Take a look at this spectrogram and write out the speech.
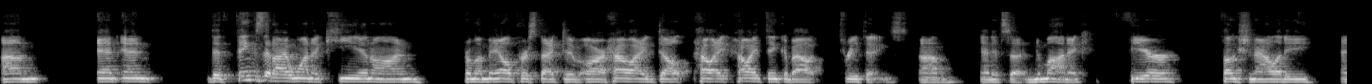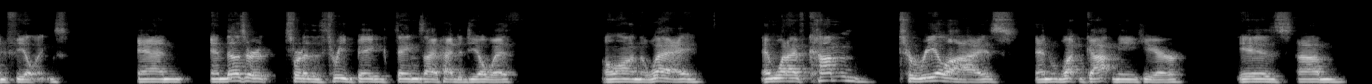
Um, and and the things that I want to key in on from a male perspective are how I dealt, how I how I think about three things, um, and it's a mnemonic: fear, functionality, and feelings. And and those are sort of the three big things I've had to deal with along the way. And what I've come to realize, and what got me here, is um,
